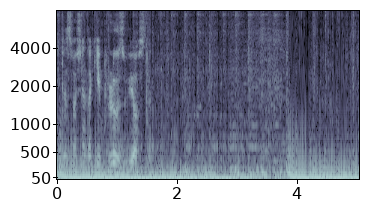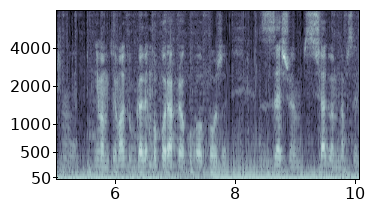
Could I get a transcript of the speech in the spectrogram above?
I to jest właśnie taki plus wiosny. Ale nie mam tematów, gadam o porach roku, o Boże. Zeszłem, zszedłem na psy.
